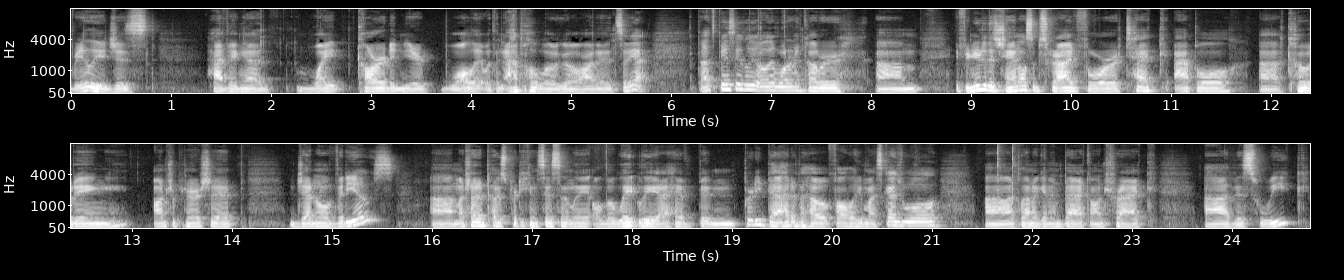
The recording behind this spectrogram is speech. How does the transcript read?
really just having a white card in your wallet with an Apple logo on it. So yeah, that's basically all I wanted to cover. Um, if you're new to this channel, subscribe for tech, Apple, uh, coding, entrepreneurship, general videos. Um, I try to post pretty consistently, although lately I have been pretty bad about following my schedule. Uh, I plan on getting back on track uh, this week.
